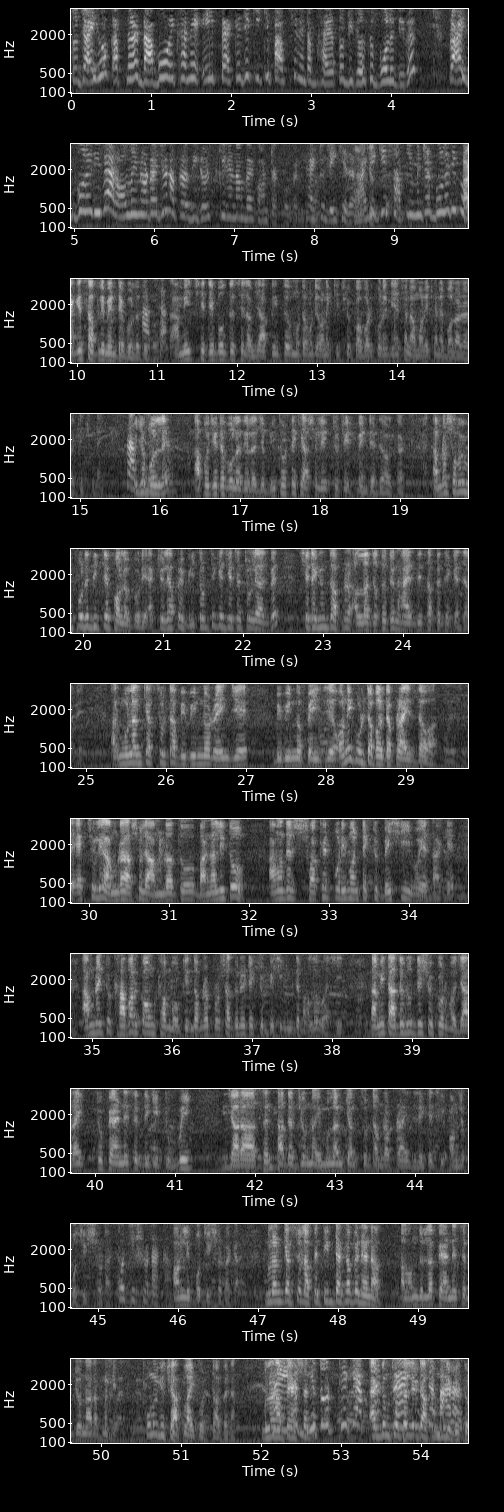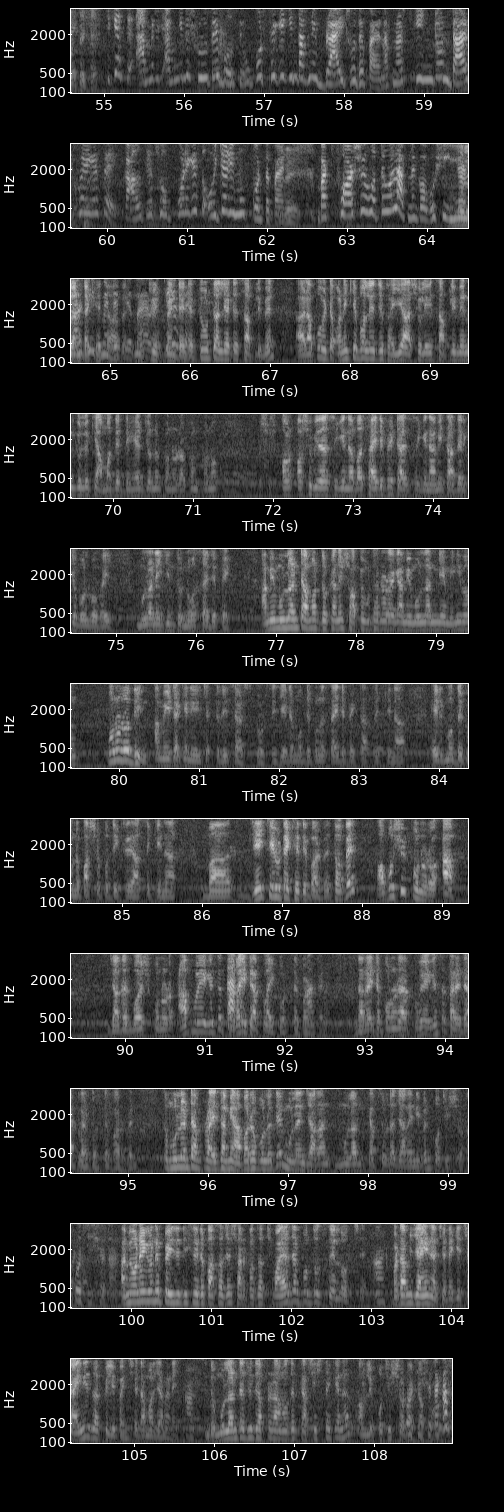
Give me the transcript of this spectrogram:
তো যাই হোক আপনারা ডাবো এখানে এই প্যাকেজে কি কি পাচ্ছেন এটা ভাইয়া তো ডিটেলসে বলে দিবে। প্রাইস বলে দিবে আর অনলাইন অর্ডার জন্য আপনারা ভিডিওর স্ক্রিনে নাম্বারে কন্ট্যাক্ট করবেন। ভাই একটু দেখিয়ে দেন। আগে কি সাপ্লিমেন্টার বলে দিব? আগে সাপ্লিমেন্টে বলে দিব। আচ্ছা। আমি সেটি বলতেছিলাম যে আপনি তো মোটামুটি অনেক কিছু কভার করে দিয়েছেন আমার এখানে বলার আর কিছু নেই। ওই যে বললে আপু যেটা বলে দিল যে ভিতর থেকে আসলে একটু ট্রিটমেন্টের দরকার। আমরা সবাই উপরের দিকটা ফলো করি। অ্যাকচুয়ালি আপনার ভিতর থেকে যেটা চলে আসবে সেটা কিন্তু আপনার আল্লাহ যতদিন হায়াত দিস আপনি থেকে যাবে। আর মুলান ক্যাপসুলটা বিভিন্ন রেঞ্জে বিভিন্ন পেজে অনেক উল্টাপাল্টা প্রাইস দেওয়া। তো অ্যাকচুয়ালি আমরা আসলে, আমরা তো বাঙালি তো, আমাদের শখের পরিমাণটা একটু বেশি হয়ে থাকে। আমরা একটু খাবার কম খাব, কিন্তু আমরা প্রসাধনীটা একটু বেশি কিনতে ভালোবাসি। তা আমি তাদের উদ্দেশ্য করব, যারা একটু ফেয়ারনেসের দিকে একটু উইক যারা আছেন তাদের জন্য এই মুলান ক্যাপসুলটা আমরা প্রাইস রেখেছি অনলি পঁচিশশো টাকা। পঁচিশশো টাকা। অনলি পঁচিশশো টাকা। মুলান ক্যাপসুল আপনি তিনটা খাবেন এনাফ আলহামদুলিল্লাহ ফেয়ারনেসের জন্য আর আপনাকে কোনো কিছু অ্যাপ্লাই করতে হবে না। মুলান আপনি একসাথে ভিতর থেকে একদম টোটালি fairness-টা টাপুমনি বাড়াবে। ভিতর থেকে। ঠিক আছে আমি আমি কিন্তু শুরুতেই বলছি উপর থেকে কিন্তু আপনি ব্রাইট হতে পারেন। আপনার স্কিন টোন ডার্ক হয়ে গেছে কালচে ছোপ পড়ে গেছে ওইটা রিমুভ করতে পারেন. বাট ফর্সা হতে হলে আপনাকে অবশ্যই ইন্টারনাল খেতে ট্রিটমেন্ট হবে। দিতে হবে ট্রিটমেন্ট এটা টোটালি সাপ্লিমেন্ট আর আপু এটা অনেকে বলে যে ভাইয়া আসলে এই সাপ্লিমেন্টগুলো কি আমাদের দেহের জন্য কোনো রকম কোনো অসুবিধা আছে কিনা বা সাইড এফেক্ট আছে কিনা আমি তাদেরকে বলব ভাই মুলানে কিন্তু নো সাইড এফেক্ট আমি মুলানটা আমার দোকানে শপে উঠানোর আগে আমি মুলান নিয়ে মিনিমাম পনেরো দিন আমি এটাকে রিসার্চ করছি যে এটার মধ্যে কোনো সাইড এফেক্ট আছে কিনা, এর মধ্যে কোনো পার্শ্ব প্রতিক্রিয়া আছে কিনা বা যে কেউ এটা খেতে পারবে। তবে অবশ্যই পনেরো আপ যাদের বয়স পনেরো আপ হয়ে গেছে তারা এটা অ্যাপ্লাই করতে পারবেন। আচ্ছা, যারা এটা পনেরো অ্যাপ হয়ে গেছে তারা এটা অ্যাপ্লাই করতে পারবেন। তো মুলানটা প্রাইস আমি আবারও বলে দিই মুলান যারা মুলান ক্যাপসুলটা যারা নেবেন পঁচিশশো টাকা। আমি অনেক অনেক পেজে দেখছি এটা পাঁচ হাজার সাড়ে পাঁচ হাজার ছয় হাজার পর্যন্ত সেল হচ্ছে। আচ্ছা। বাট আমি জানি না সেটা কি চাইনিজ আর ফিলিপাইন সেটা আমার জানা নেই। আচ্ছা। কিন্তু মুলানটা যদি আপনারা আমাদের কাশিস থেকে নেন অনলি পঁচিশশো টাকা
